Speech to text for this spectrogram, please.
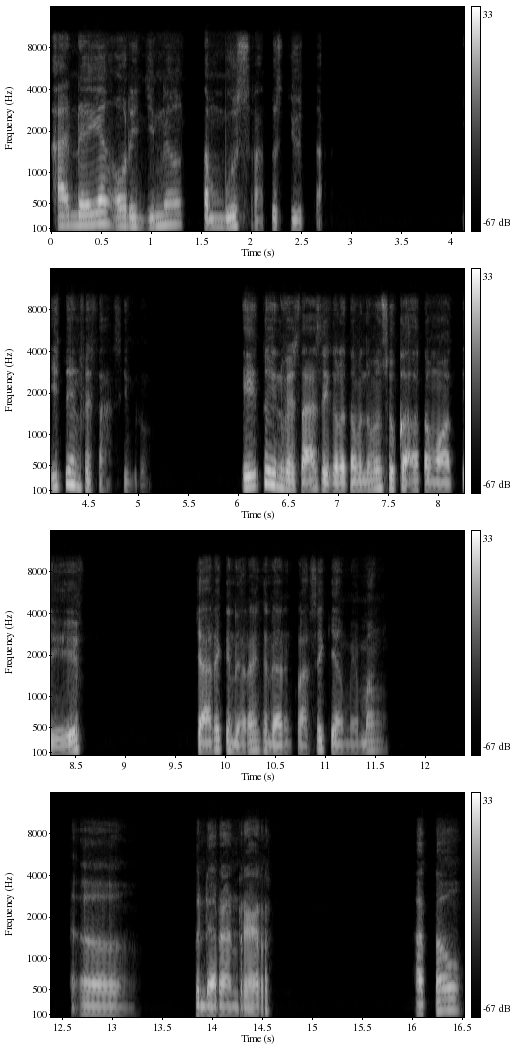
ada yang original tembus 100 juta. Itu investasi, Bro. Itu investasi kalau teman-teman suka otomotif, cari kendaraan-kendaraan klasik yang memang uh, kendaraan rare atau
